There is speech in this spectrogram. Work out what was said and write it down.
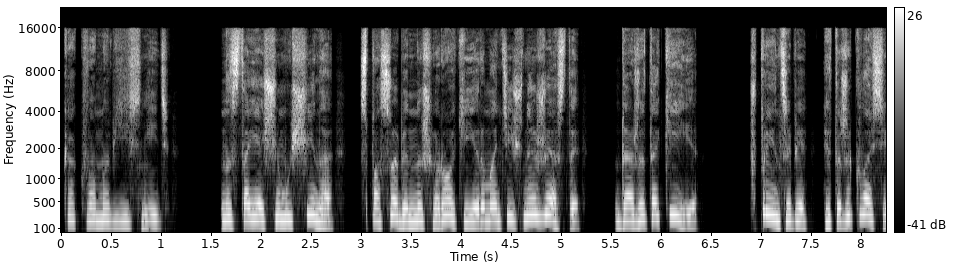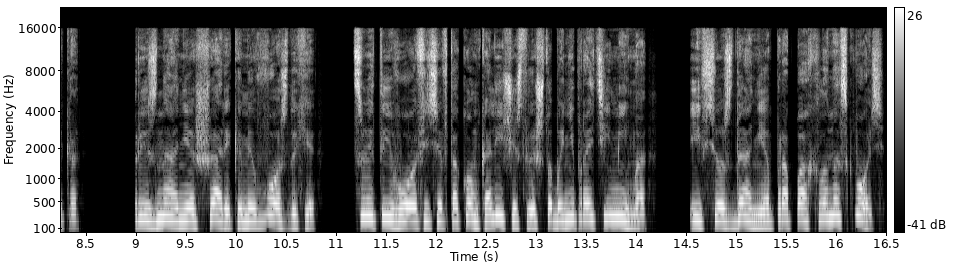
как вам объяснить. Настоящий мужчина способен на широкие и романтичные жесты, даже такие. В принципе, это же классика. Признание шариками в воздухе, цветы в офисе в таком количестве, чтобы не пройти мимо, и все здание пропахло насквозь.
